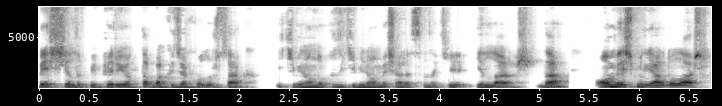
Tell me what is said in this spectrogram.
5 yıllık bir periyotta bakacak olursak 2019-2015 arasındaki yıllarda 15 milyar dolar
